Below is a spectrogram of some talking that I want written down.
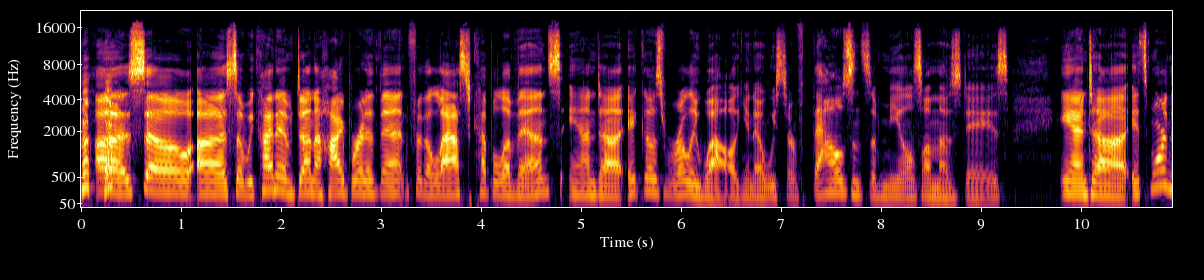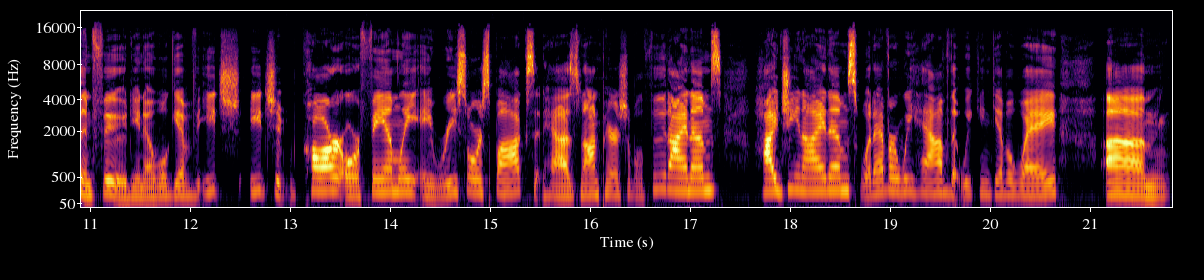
uh, so, uh, so we kind of done a hybrid event for the last couple events, and uh, it goes really well. You know, we serve thousands of meals on those days. And uh, it's more than food. You know, we'll give each each car or family a resource box that has non-perishable food items, hygiene items, whatever we have that we can give away. Um,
